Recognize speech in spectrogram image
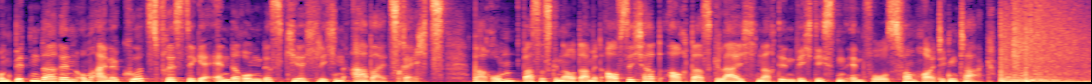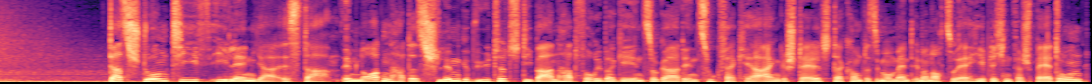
und bitten darin um eine kurzfristige Änderung des kirchlichen Arbeitsrechts. Warum? Was es genau damit auf sich hat, auch das gleich nach den wichtigsten Infos Infos vom heutigen Tag. Das Sturmtief Ilenia ist da. Im Norden hat es schlimm gewütet. Die Bahn hat vorübergehend sogar den Zugverkehr eingestellt. Da kommt es im Moment immer noch zu erheblichen Verspätungen.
